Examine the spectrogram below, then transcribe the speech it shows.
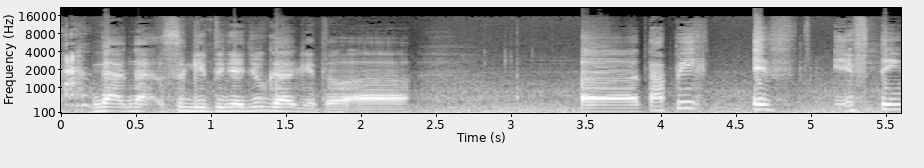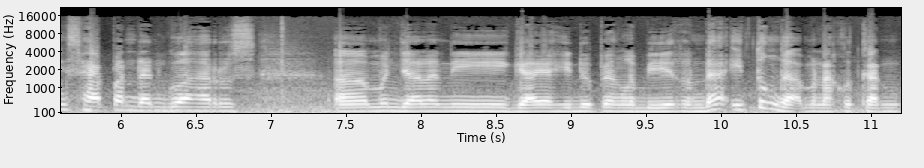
Nggak nggak segitunya juga gitu. Eh, eh, tapi if if things happen dan gue harus eh, menjalani gaya hidup yang lebih rendah itu nggak menakutkan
